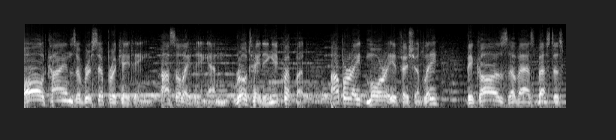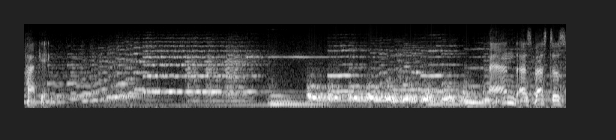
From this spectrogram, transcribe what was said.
all kinds of reciprocating, oscillating, and rotating equipment operate more efficiently because of asbestos packing. And asbestos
